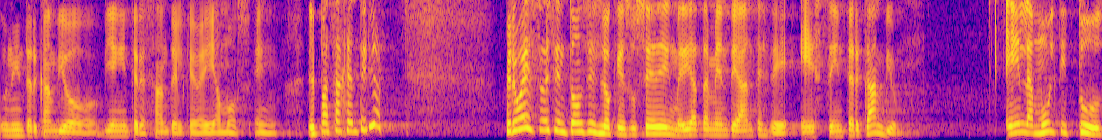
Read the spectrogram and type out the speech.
un intercambio bien interesante el que veíamos en el pasaje anterior. Pero eso es entonces lo que sucede inmediatamente antes de este intercambio. En la multitud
